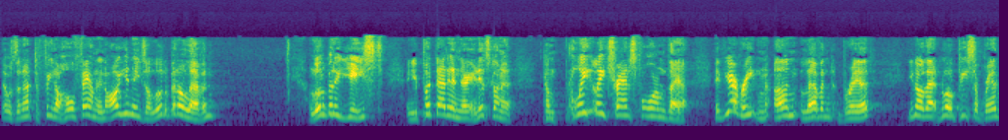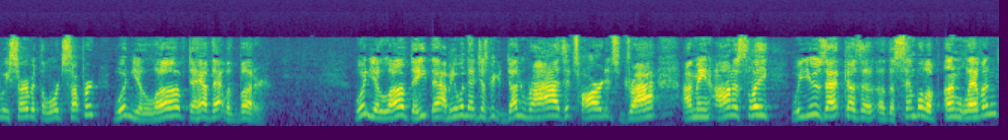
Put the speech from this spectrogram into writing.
that was enough to feed a whole family. And all you need is a little bit of leaven a little bit of yeast, and you put that in there, and it's going to completely transform that. Have you ever eaten unleavened bread? You know that little piece of bread we serve at the Lord's Supper? Wouldn't you love to have that with butter? Wouldn't you love to eat that? I mean, wouldn't that just be, doesn't rise, it's hard, it's dry. I mean, honestly, we use that because of, of the symbol of unleavened.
